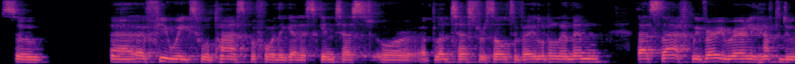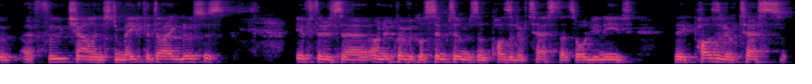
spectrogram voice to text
So uh, a few weeks will pass before they get a skin test or a blood test result available, and then that's that. We very rarely have to do a, a food challenge to make the diagnosis. If there's uh, unequivocal symptoms and positive tests, that's all you need. The positive tests,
